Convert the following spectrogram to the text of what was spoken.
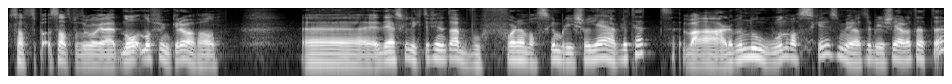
Sats på, sats på at det går greit. Nå, nå funker det i hvert fall. Eh, det jeg skulle likt å finne ut, er hvorfor den vasken blir så jævlig tett. Hva er det med noen vasker som gjør at de blir så jævla tette?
